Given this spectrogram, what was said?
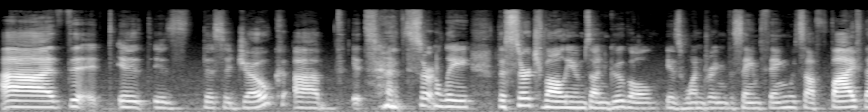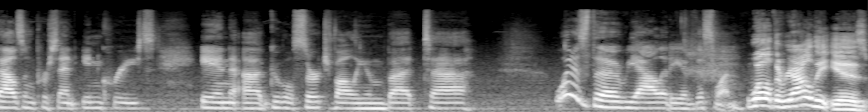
Uh, th- is, is this a joke? Uh, it's certainly the search volumes on Google is wondering the same thing. We saw five thousand percent increase in uh, Google search volume, but. Uh, what is the reality of this one? Well, the reality is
